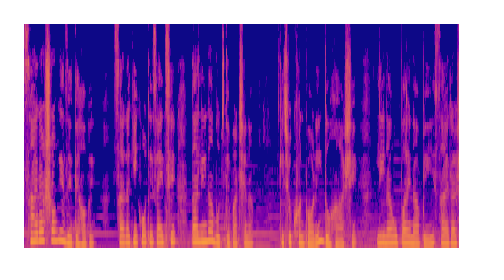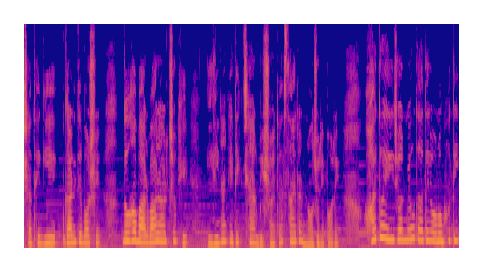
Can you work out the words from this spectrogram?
সায়রার সঙ্গে যেতে হবে। সায়রা কি করতে চাইছে তা লিনা বুঝতে পারছে না। কিছুক্ষণ পরেই দোহা আসে। লিনা উপায় না পেয়ে সায়রার সাথে গিয়ে গাড়িতে বসে। দোহা বারবার আর চোখে লিনাকে দেখছে আর বিষয়টা সায়রার নজরে পড়ে। হয়তো এই জন্মেও তাদের অনুভূতি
